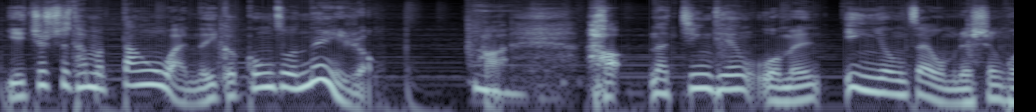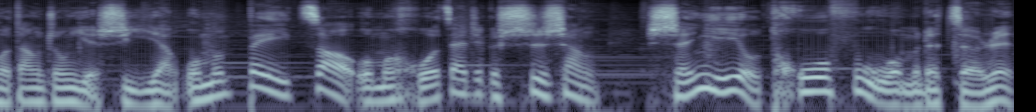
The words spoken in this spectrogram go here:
也就是他们当晚的一个工作内容。好，好，那今天我们应用在我们的生活当中也是一样，我们被造，我们活在这个世上，神也有托付我们的责任。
